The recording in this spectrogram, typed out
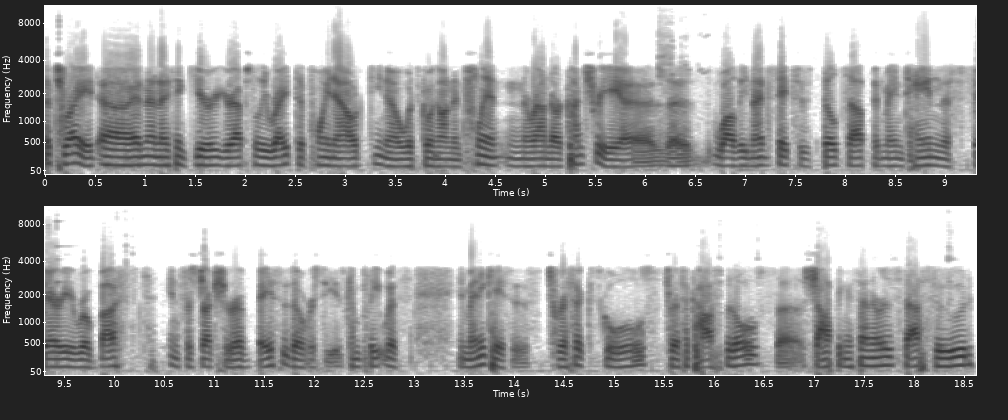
That's right, uh, and, and I think you're you're absolutely right to point out you know what's going on in Flint and around our country. Uh, the, while the United States has built up and maintained this very robust infrastructure of bases overseas, complete with, in many cases, terrific schools, terrific hospitals, uh, shopping centers, fast food,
